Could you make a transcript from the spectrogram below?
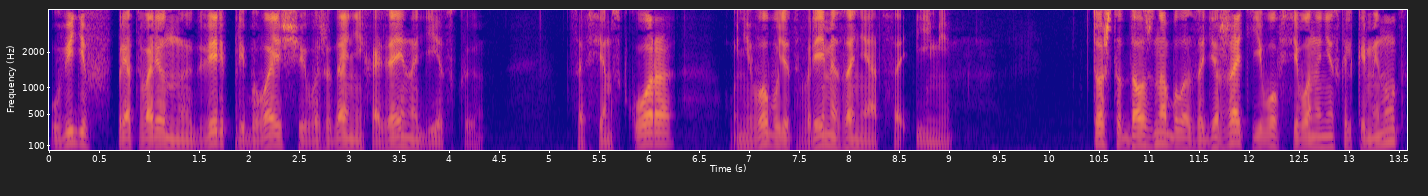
увидев в приотворенную дверь пребывающую в ожидании хозяина детскую. Совсем скоро у него будет время заняться ими. То, что должно было задержать его всего на несколько минут,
